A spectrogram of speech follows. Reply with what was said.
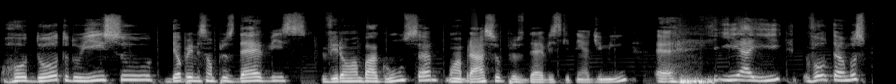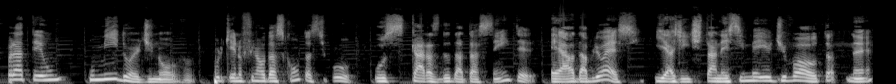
rodou tudo isso, deu permissão para os devs, virou uma bagunça. Um abraço para os devs que tem admin. É, e aí voltamos para ter um, um middleware de novo. Porque no final das contas, tipo, os caras do data center é a AWS. E a gente está nesse meio de volta, né?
